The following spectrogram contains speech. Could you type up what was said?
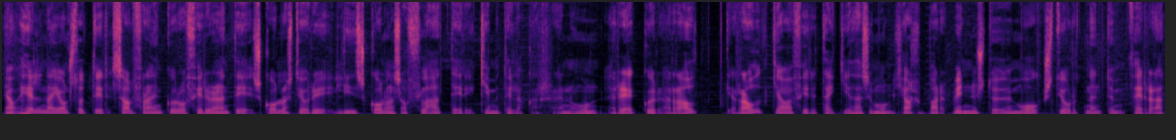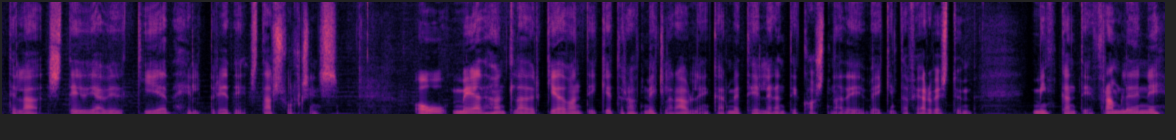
Já, Helena Jónsdóttir, sálfræðingur og fyrirverandi skólastjóri Líðskólans á Flateyri kemur til okkar en hún rekur ráð, ráðgjafa fyrirtæki þar sem hún hjálpar vinnustöðum og stjórnendum þeirra til að styðja við geðhilbriði starfsfólksins. Og meðhandlaður geðvandi getur haft miklar afleggingar með tilherandi kostnaði veikinda fjárvestum minkandi framleiðinni,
